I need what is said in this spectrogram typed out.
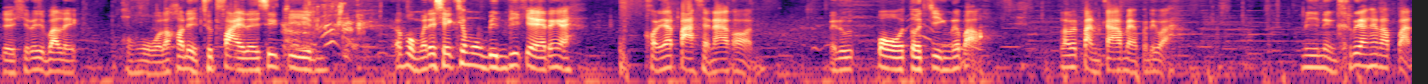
เดี๋ยวคิดว่าอยู่บ้านเล็ก โอ้โห แล้วเขาเด็ดชุดไฟเลยชื่อจีน แล้วผมไม่ได้เช็คชั่วโมงบินพี่แกได้ไง ขออนุญาตปาดใส่หน้าก่อน ไม่รู้โปรตัวจริงหรือเปล่า เราไปปั่นกลางแบบกันดีกว่า มีหนึ่งเครื่องให้เราปั่น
